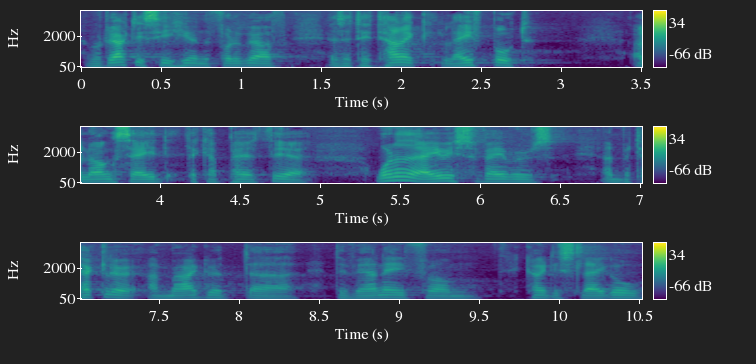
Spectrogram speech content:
And what we actually see here in the photograph is a Titanic lifeboat alongside the Carpathia. One of the Irish survivors, in particular, a Margaret uh, Devaney from County Sligo,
